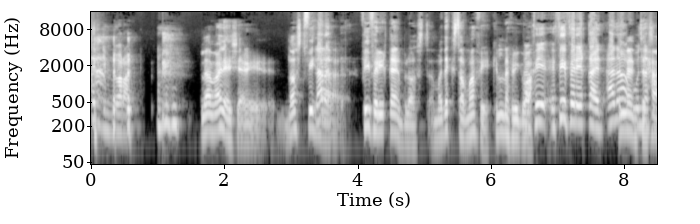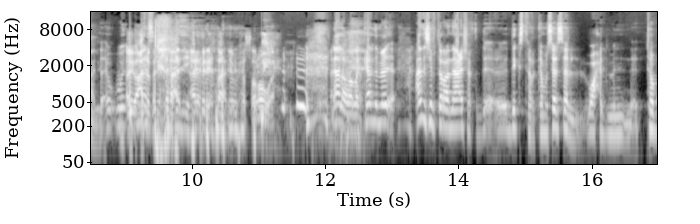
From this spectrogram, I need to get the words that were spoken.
نرجى من وراك؟ لا معليش يعني Lost فيها لا، لا. في فريقين ب Lost أما Dexter ما في كلنا فريق واحد في في فريقين أنا والناس لحالك. الث- وال- أيوه أنا فريق ثاني. أنا فريق ثاني أروح لا لا والله كان مع... أنا شفت ترى أنا أعشق د- ديكستر كمسلسل واحد من top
